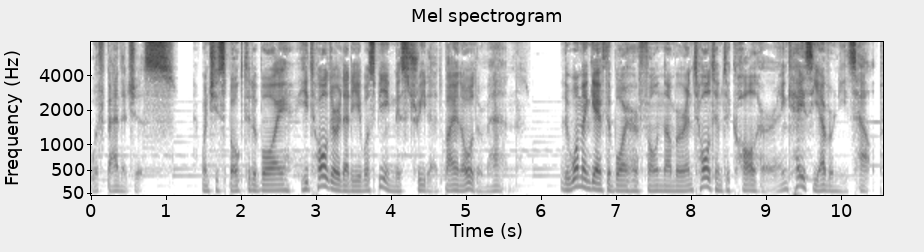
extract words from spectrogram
with bandages. When she spoke to the boy, he told her that he was being mistreated by an older man. The woman gave the boy her phone number and told him to call her in case he ever needs help.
